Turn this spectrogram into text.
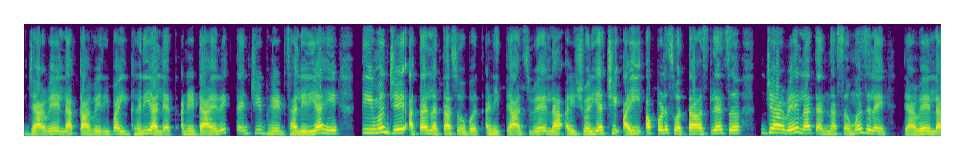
ज्या वेळेला कावेरीबाई घरी आल्यात आणि डायरेक्ट त्यांची भेट झालेली आहे ती म्हणजे आता लतासोबत आणि त्याच वेळेला ऐश्वर्याची आई आपण स्वतः असल्याचं ज्या वेळेला त्यांना समजलंय त्यावेळेला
